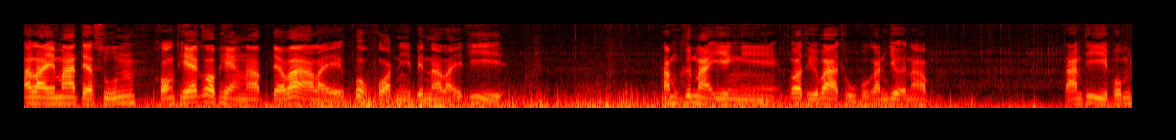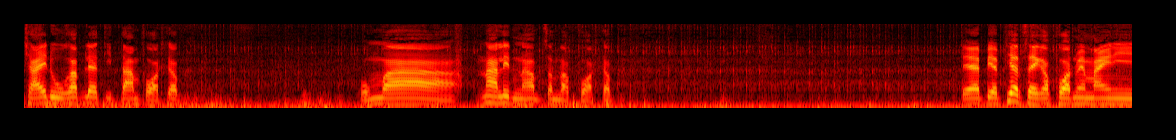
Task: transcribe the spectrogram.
อะไรมาแต่ศูนย์ของแท้ก็แพงนะครับ แต่ว่าอะไรพวกฟอร์ดนี่เป็นอะไรที่ทำขึ้นมาเองนี่ ก็ถือว่าถูกกว่ากันเยอะนะครับ ตามที่ผมใช้ดูครับและติดตามฟอร์ดครับ ผมว่าน่าเล่นนะครับสำหรับฟอร์ดครับ แต่เปรียบเทียบใส่กับฟอร์ดใหม่ๆนี่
